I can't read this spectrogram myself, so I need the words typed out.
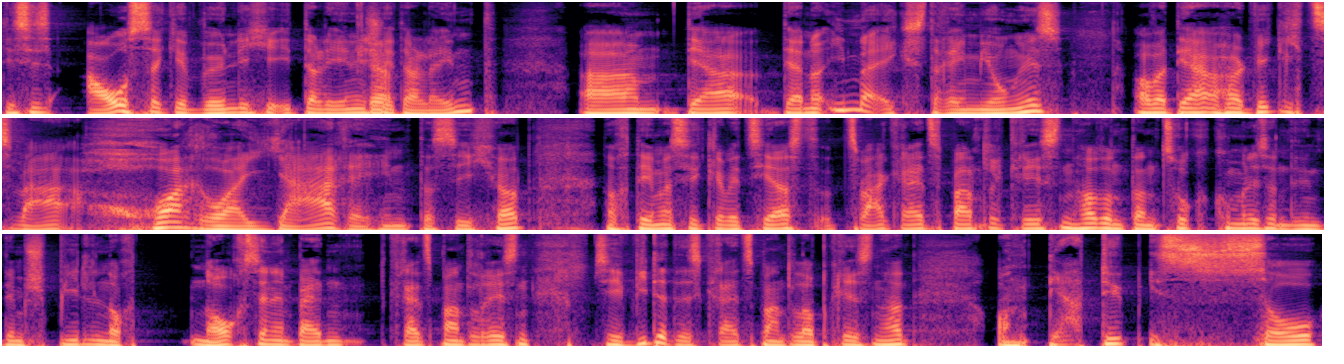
Dieses außergewöhnliche italienische ja. Talent, ähm, der, der noch immer extrem jung ist aber der halt wirklich zwei Horrorjahre hinter sich hat, nachdem er sich, glaube ich, zuerst zwei Kreuzbandel gerissen hat und dann zurückgekommen ist und in dem Spiel noch nach seinen beiden Kreuzbandelrissen sich wieder das Kreuzbandel abgerissen hat. Und der Typ ist so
